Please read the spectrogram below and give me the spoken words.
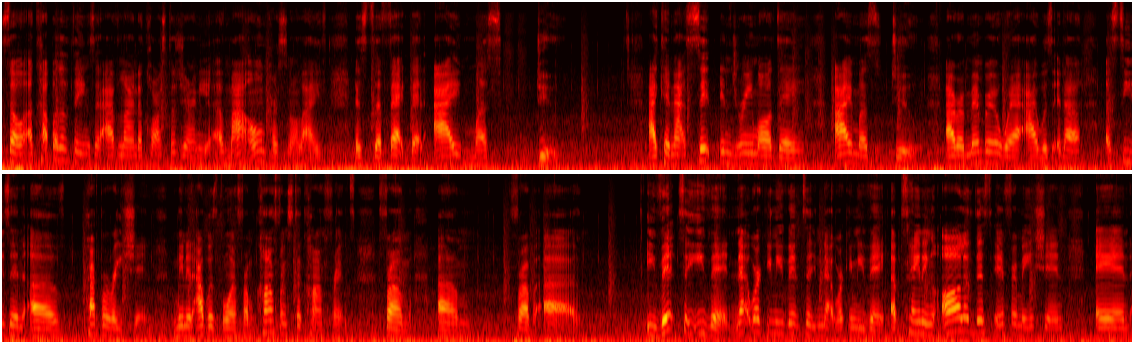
So, a couple of things that I've learned across the journey of my own personal life is the fact that I must do. I cannot sit and dream all day. I must do. I remember where I was in a, a season of preparation, meaning I was going from conference to conference, from um, from uh, event to event, networking event to networking event, obtaining all of this information, and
